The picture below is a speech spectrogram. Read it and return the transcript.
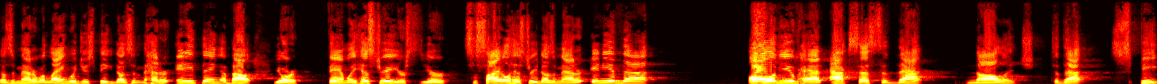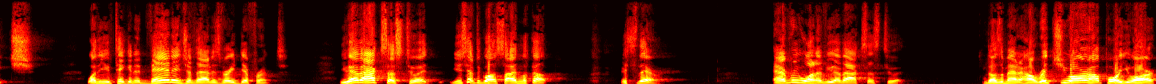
doesn't matter what language you speak, doesn't matter anything about your family history, your, your societal history, doesn't matter any of that. All of you have had access to that knowledge, to that speech. Whether you've taken advantage of that is very different. You have access to it. You just have to go outside and look up. It's there. Every one of you have access to it. It doesn't matter how rich you are, how poor you are.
